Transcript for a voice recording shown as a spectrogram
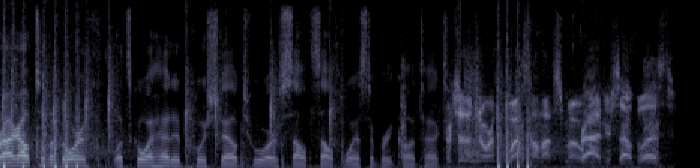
Frag out to the north. Let's go ahead and push down to our south-southwest and break contact. Or to the northwest on that smoke. Roger, southwest.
